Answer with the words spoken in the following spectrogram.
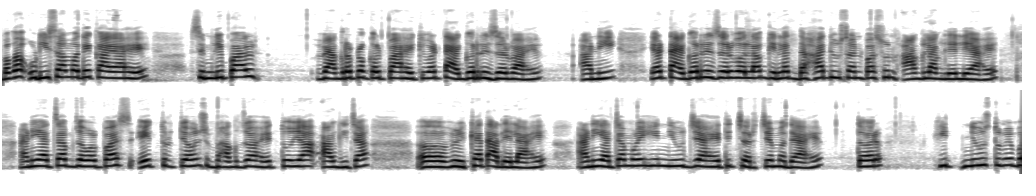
बघा उडीसामध्ये काय आहे? सिमलीपाल व्याघ्र प्रकल्प आहे किंवा टायगर रिझर्व आहे आणि या टायगर रिझर्वला गेल्या दहा दिवसांपासून आग लागलेली आहे आणि याचा जवळपास एक तृतीयांश भाग जो आहे तो या आगीच्या विळख्यात आलेला आहे आणि याच्यामुळे ही न्यूज जी आहे ती चर्चेमध्ये आहे. तर ही न्यूज तुम्ही ब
